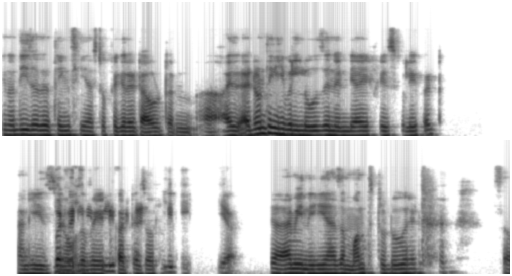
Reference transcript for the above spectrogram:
you know, these are the things he has to figure it out. And uh, I I don't think he will lose in India if he's fully fit. And he's you know the weight cut is and all. will he be? Yeah, Yeah, I mean he has a month to do it, so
